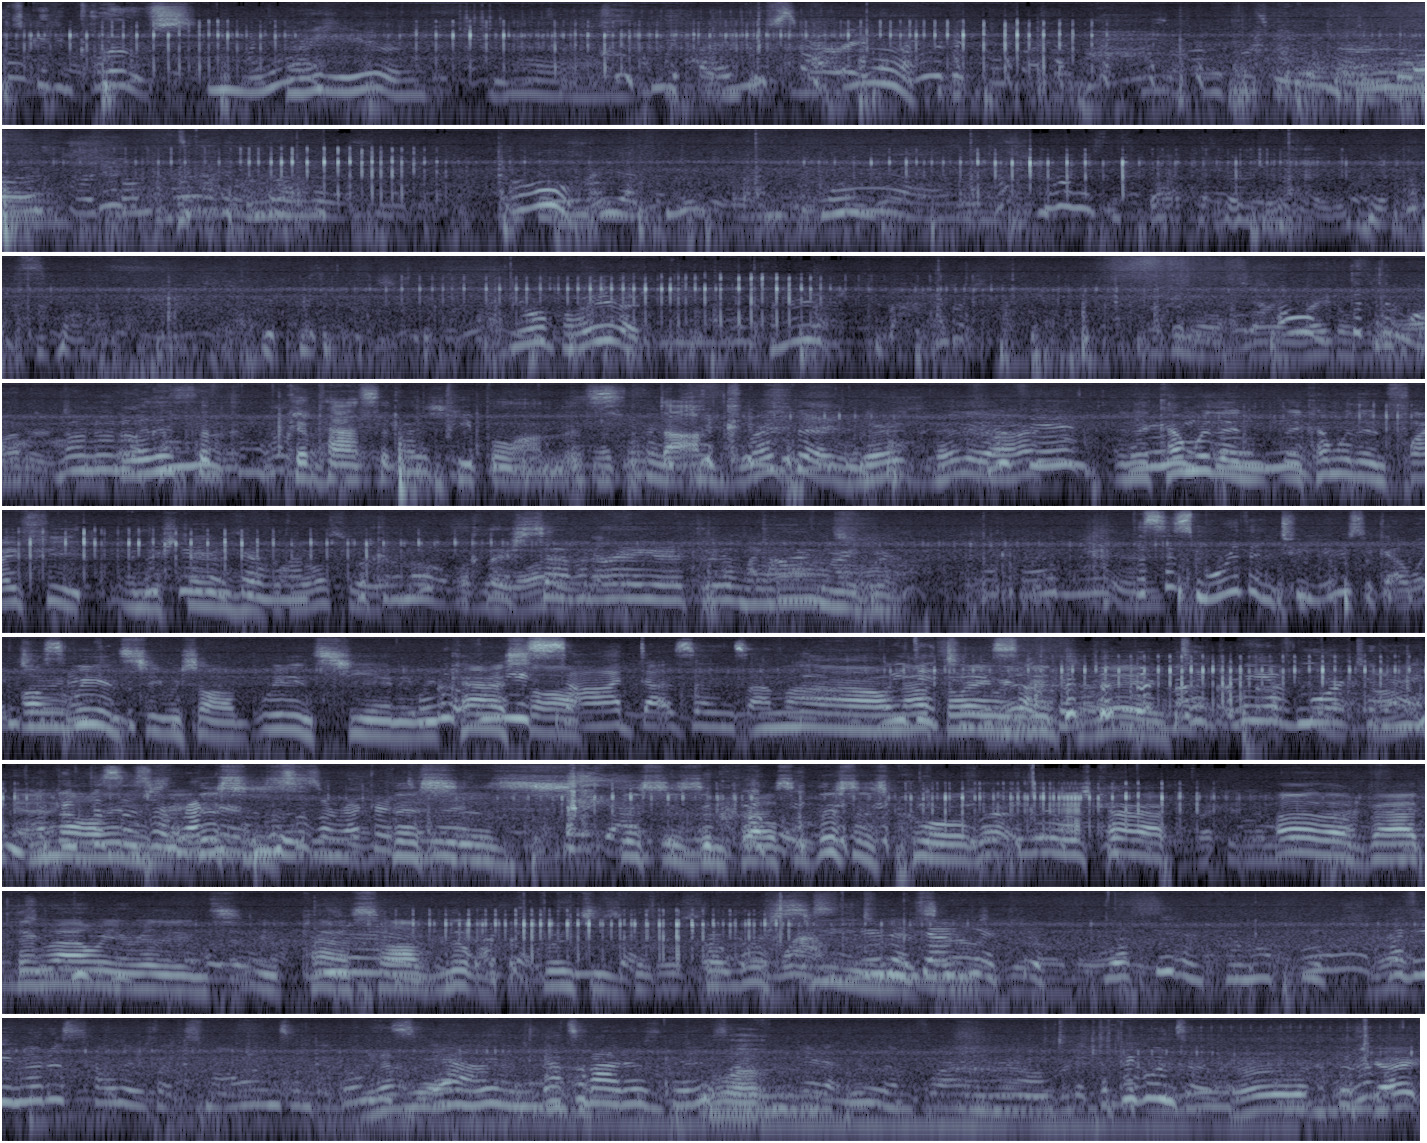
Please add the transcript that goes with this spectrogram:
it's getting close. Right here. Yeah. I'm sorry? Oh, you won't believe it. No, no, no. What is the capacity of people on this dock? Right there, there, there they are. And they come within, they come within five feet and they're standing here. Look at them all. Look, there's seven or eight at the time right here. This is more than two years ago, wouldn't you Oh, say? we didn't see, we saw, we didn't see any. We We- kind of we saw. saw dozens of them. No, uh, we not did the way too. we did today. We have more today. Oh, I think No, this is a record. this This is- is a record This today. is, this is impressive. This is cool. It was kind of, oh, the bad thing, well, we really didn't, see- we kind of saw little glimpses, but, but we're seeing. this. You'll see them come up here. Have you noticed how there's like small ones and big ones? Yeah, yeah. That's about as good as I Well- can get it with them flying around. But the big ones are like Oh, look at this guy.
